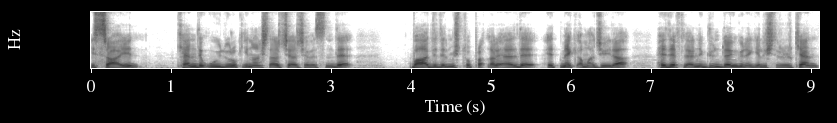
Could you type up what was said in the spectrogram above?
İsrail kendi uyduruk inançları çerçevesinde vaat edilmiş toprakları elde etmek amacıyla hedeflerini günden güne geliştirirken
